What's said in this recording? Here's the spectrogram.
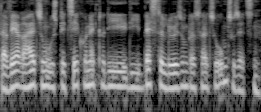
Da wäre halt so ein USB-C-Connector die, die beste Lösung, das halt so umzusetzen.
